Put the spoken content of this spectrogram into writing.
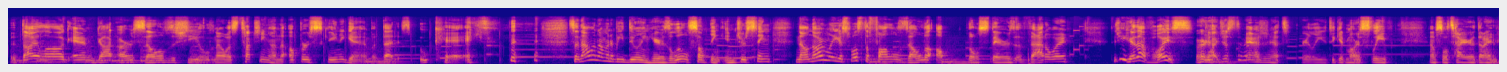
the dialogue and got ourselves a shield. And I was touching on the upper screen again, but that is okay. so now what I'm going to be doing here is a little something interesting. Now normally you're supposed to follow Zelda up those stairs that way. Did you hear that voice? Or did I just imagine it? Really, need to get more sleep. I'm so tired that I'm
